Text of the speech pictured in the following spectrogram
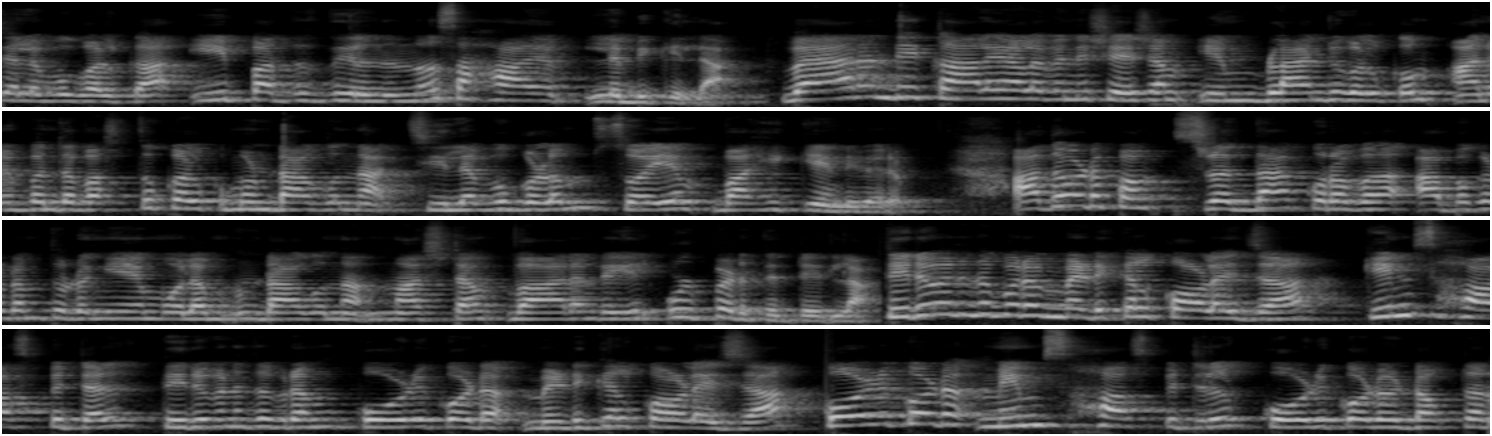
ചെലവുകൾക്ക് ഈ പദ്ധതിയിൽ നിന്ന് സഹായം ലഭിക്കില്ല. വാറന്റി കാലയളവിന് ശേഷം ഇംപ്ലാന്റുകൾക്കും അനുബന്ധ വസ്തുക്കൾക്കും ഉണ്ടാകുന്ന ചിലവുകളും സ്വയം വഹിക്കേണ്ടി വരും. അതോടൊപ്പം ശ്രദ്ധാക്കുറവ് അപകടം തുടങ്ങിയ മൂലം ഉണ്ടാകുന്ന നഷ്ടം വാറന്റിയിൽ ഉൾപ്പെടുത്തിയിട്ടില്ല. Thiruvananthapuram medical college KIMS hospital Thiruvananthapuram Kozhikode medical college Kozhikode MIMS hospital Kozhikode doctor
